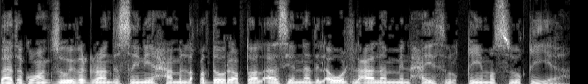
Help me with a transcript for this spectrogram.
بات كوانغزو إيفرجراند الصيني حامل لقب دوري أبطال آسيا النادي الأول في العالم من حيث القيمة السوقية.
